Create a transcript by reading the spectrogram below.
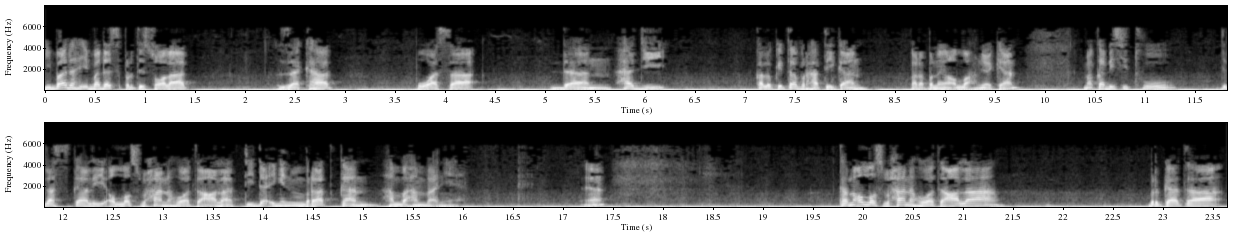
Ibadah-ibadah seperti sholat, zakat, puasa dan haji, kalau kita perhatikan para pendengar Allah muliakan, maka di situ jelas sekali Allah Subhanahu wa taala tidak ingin memberatkan hamba-hambanya. Ya. Karena Allah Subhanahu wa taala berkata,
